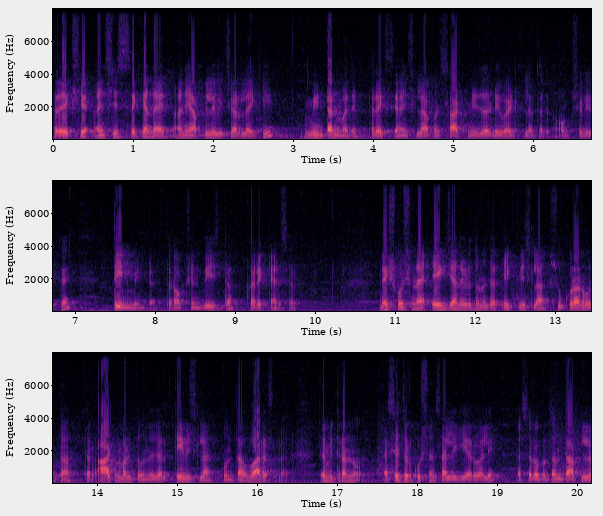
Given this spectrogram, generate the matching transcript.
तर एकशे ऐंशी सेकंद आहेत आणि आपल्याला विचारलं आहे की मिनिटांमध्ये. तर एकशे ऐंशीला आपण साठने जर डिवाईड केला तर ऑप्शन येते तीन मिनटं. तर option B is the correct answer next question आहे एक जानेवारी दोन हजार एकवीसला शुक्रवार होता तर आठ मार्च दोन हजार तेवीसला कोणता वार असणार? तर मित्रांनो असे जर क्वेश्चन्स आले इयरवाले तर सर्वप्रथम तर आपल्याला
